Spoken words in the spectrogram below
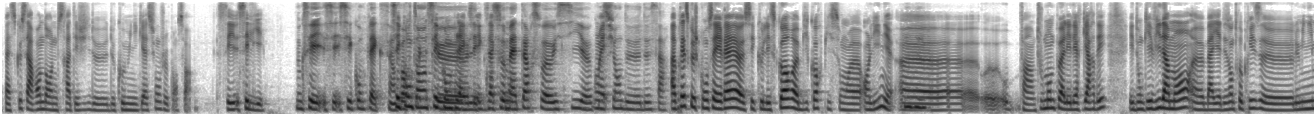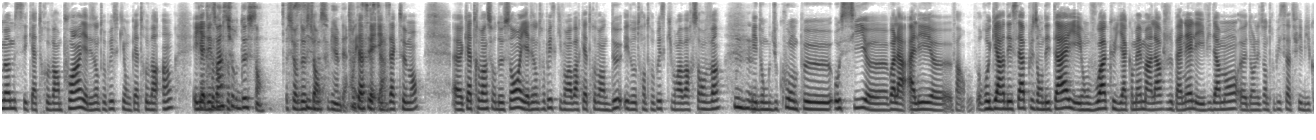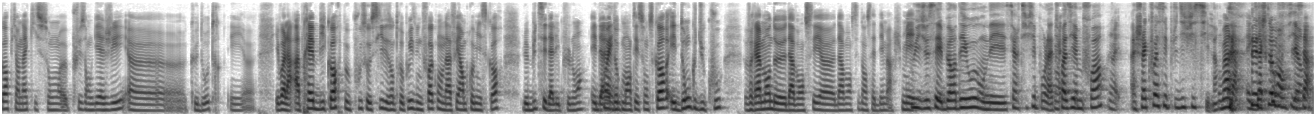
parce que ça rentre dans une stratégie de, de communication, je pense. Enfin, c'est lié. Donc c'est complexe. C'est important que complexe, les consommateurs soient aussi euh, conscients de, de, ça. Après, ce que je conseillerais, euh, c'est que les scores euh, Bicorp, ils sont en ligne. Mhm. Enfin, tout le monde peut aller les regarder. Et donc, évidemment, bah, il y a des entreprises, le minimum, c'est 80 points. Il y a des entreprises qui ont 81. Et il y a des sur 200. Sur 200. Si je me souviens bien. Tout à fait, exactement. 80 euh, sur 200. Il y a des entreprises qui vont avoir 82 et d'autres entreprises qui vont avoir 120. Mhm. Et donc, du coup, on peut aussi euh, voilà, aller euh, regarder ça plus en détail et on voit qu'il y a quand même un large panel. Et évidemment, dans les entreprises certifiées Bicorp, il y en a qui sont plus engagées que d'autres. Et, et, voilà. Après, Bicorp pousse aussi les entreprises, une fois qu'on a fait un premier score, le but, c'est d'aller plus loin et d'augmenter son score. Et donc, du coup, vraiment d'avancer d'avancer dans cette démarche. Mais... Oui, je sais. On est certifié pour la troisième fois à chaque fois, c'est plus difficile. Hein. Voilà, exactement, c'est ça.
